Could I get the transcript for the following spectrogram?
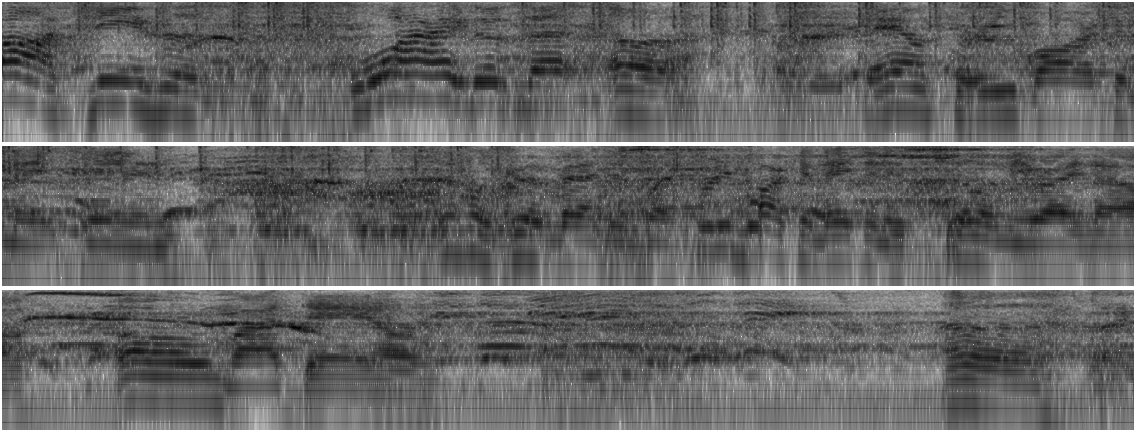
Oh Jesus! Why does that uh damn three bar connection? This some good matches, but three bar connection is killing me right now. Oh my damn. Uh,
